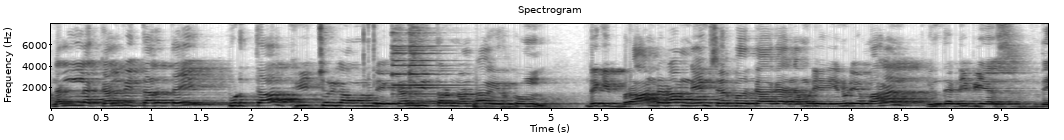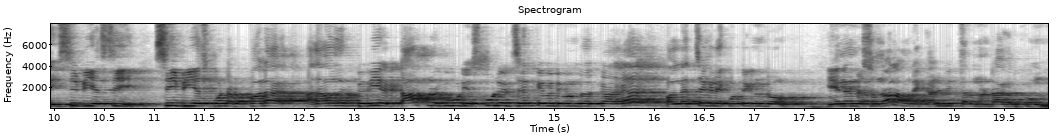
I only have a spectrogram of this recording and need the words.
நல்ல கல்வி தரத்தை கொடுத்தால் ஃபியூச்சரில் அவனுடைய கல்வி தரம் நன்றாக இருக்கும். இன்றைக்கு பிராண்டடாக நேம் சேர்ப்பதற்காக நம்முடைய என்னுடைய மகன் இந்த டிபிஎஸ் இந்த சிபிஎஸ்சி சிபிஎஸ் போன்ற பல அதாவது பெரிய டாப்ல இருக்கக்கூடிய ஸ்கூலில் சேர்க்க வேண்டும் என்பதற்காக பல லட்சங்களை கொட்டுகின்றோம். ஏனென்று சொன்னால் அவனுடைய கல்வித்தரம் நன்றாக இருக்கும்.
